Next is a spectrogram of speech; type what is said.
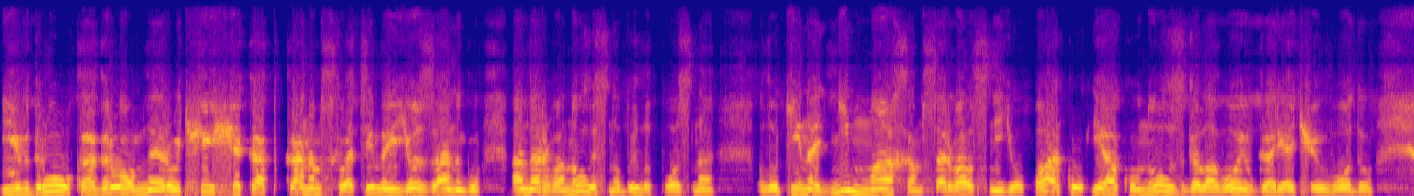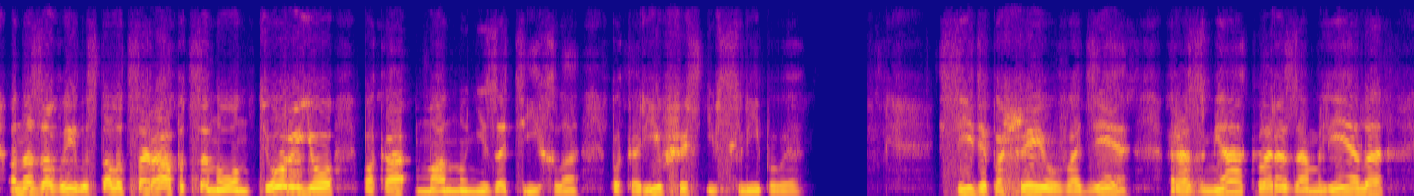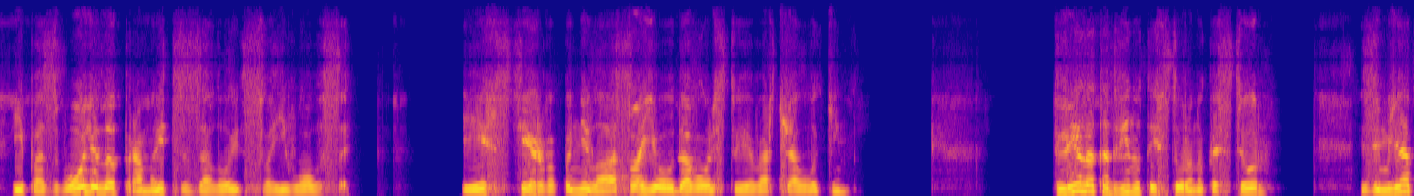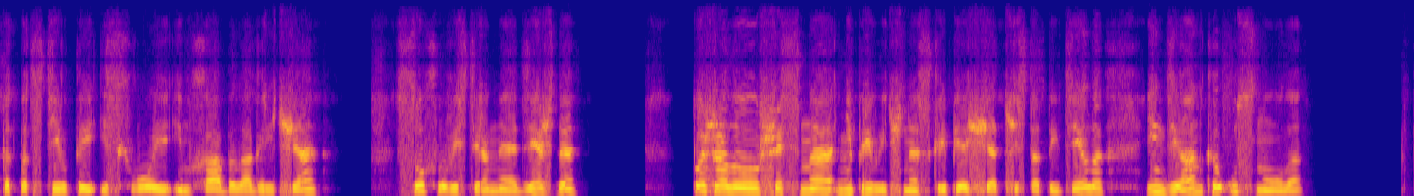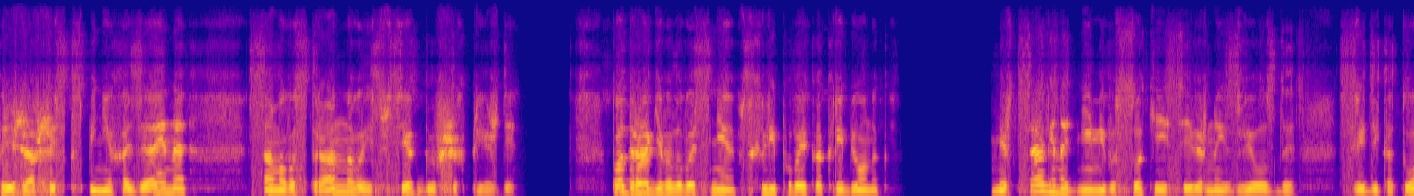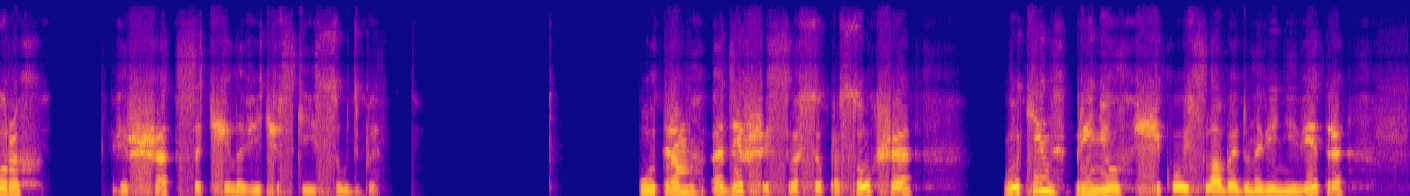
и вдруг огромное ручище капканом схватило ее за ногу. Она рванулась, но было поздно. Лукин одним махом сорвал с нее парку и окунул с головой в горячую воду. Она завыла, стала царапаться, но он тер ее, пока манну не затихла, покорившись и всхлипывая. Сидя по шею в воде, размякла, разомлела и позволила промыть золой свои волосы. "И стерва поняла свое удовольствие", ворчал Лукин. Тлел отодвинутый в сторону костер, земля под подстилкой из хвои и мха была горяча, сохла выстиранная одежда. Пожаловавшись на непривычно скрипящее от чистоты тело, индианка уснула, прижавшись к спине хозяина, самого странного из всех бывших прежде. Подрагивала во сне, всхлипывая как ребенок. Мерцали над ними высокие северные звезды, среди которых вершатся человеческие судьбы. Утром, одевшись во все просохшее, Лукин принял щекой слабое дуновение ветра,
